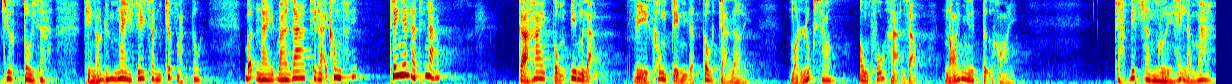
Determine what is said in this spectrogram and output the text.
trước tôi ra Thì nó đứng ngay dưới sân trước mặt tôi. Bận này bà ra thì lại không thấy. Thế nghĩa là thế nào? Cả hai cùng im lặng Vì không tìm được câu trả lời. Một lúc sau Ông Phú hạ giọng Nói như tự hỏi. Chả biết là người hay là ma.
